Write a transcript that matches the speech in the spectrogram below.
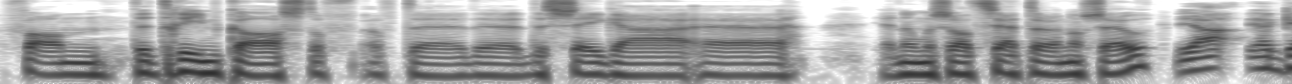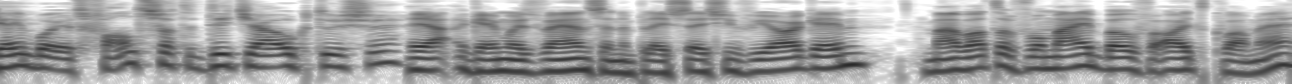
van de Dreamcast of, of de, de, de Sega, eh ja, noem eens wat, Saturn of zo. Ja, ja, Game Boy Advance zat er dit jaar ook tussen. Ja, Game Boy Advance en een PlayStation VR game. Maar wat er voor mij bovenuit kwam, hè,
